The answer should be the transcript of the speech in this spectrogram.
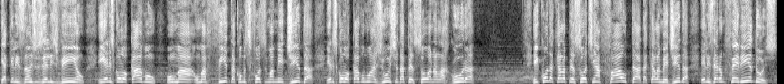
e aqueles anjos eles vinham, e eles colocavam uma, uma fita como se fosse uma medida, e eles colocavam no ajuste da pessoa, na largura. E quando aquela pessoa tinha falta daquela medida, eles eram feridos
